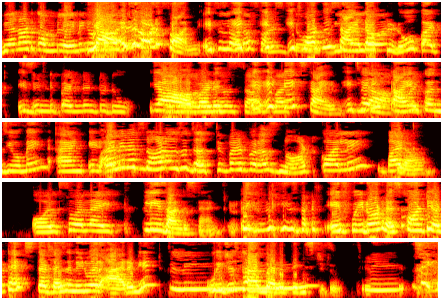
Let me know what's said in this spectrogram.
We are not complaining yeah, it's a lot of fun. It's, a lot it's, of fun it's, it's what we signed up to do, but it's. Independent to do. yeah, you know, but it's it, it but- takes time. It's very Yeah, time consuming, and it, I mean, it's not also justified for us not calling, but yeah. also like, Please understand. please, If we don't respond to your text, that doesn't mean we're arrogant. please, We just have better things to do. Please.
